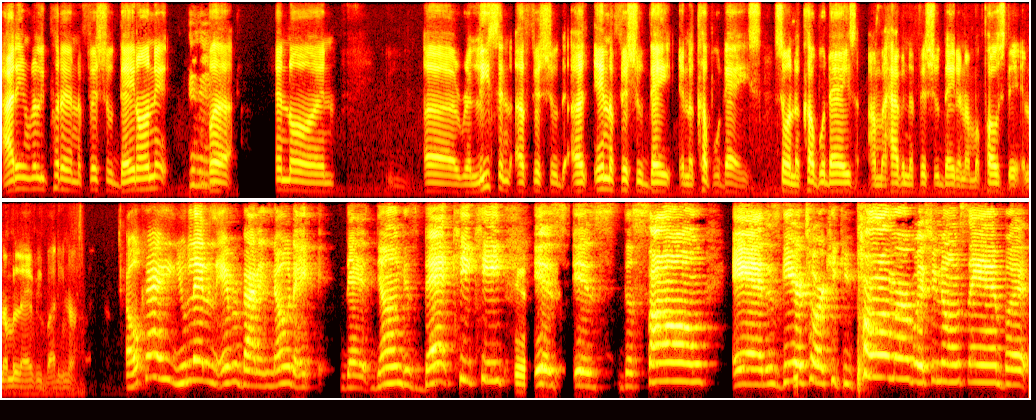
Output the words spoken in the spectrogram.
I didn't really put an official date on it, mm-hmm. but and on uh releasing official uh, official date in a couple days. So in a couple days, I'm gonna have an official date and I'm gonna post it and I'm gonna let everybody know. Okay, you letting everybody know that that Young is back. Kiki yeah. is is the song and it's geared toward Keke Palmer, which you know what I'm saying. But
